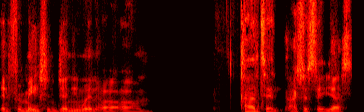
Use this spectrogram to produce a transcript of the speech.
information, genuine uh, um, content, I should say. Yes.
